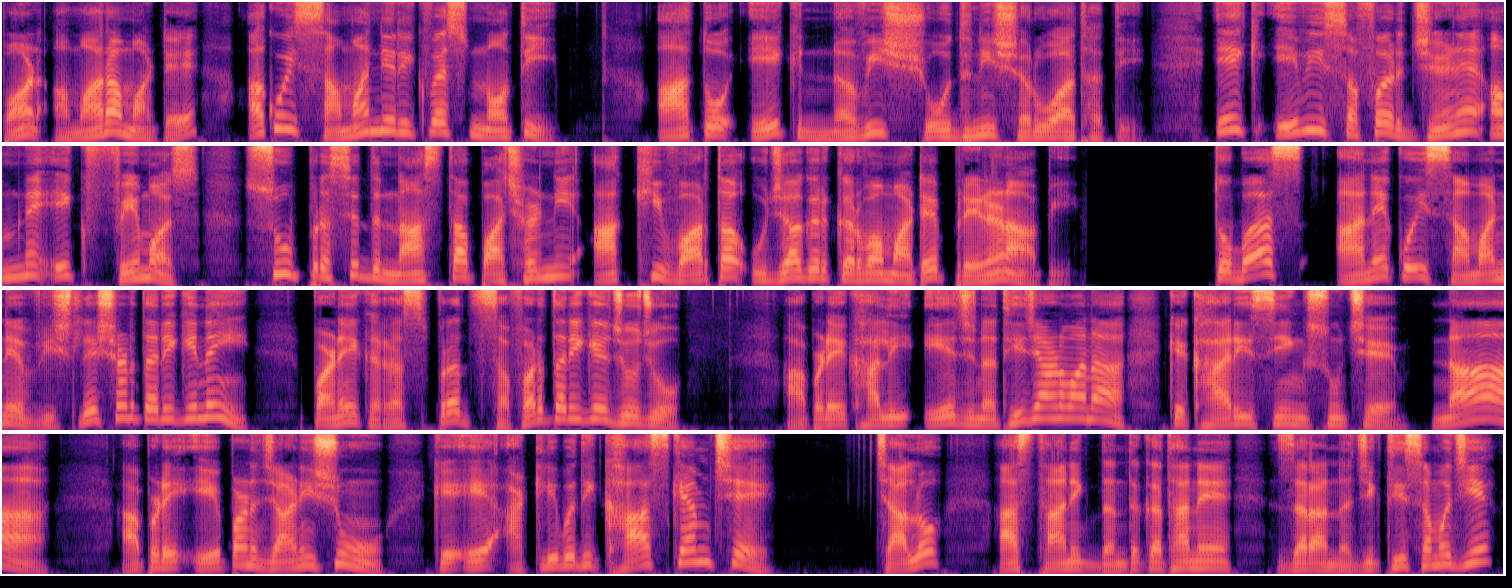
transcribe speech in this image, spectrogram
પણ અમારા માટે આ કોઈ સામાન્ય રિક્વેસ્ટ નહોતી. આ તો એક નવી શોધની શરૂઆત હતી. એક એવી સફર જેણે અમને એક ફેમસ, સુપ્રસિદ્ધ નાસ્તા પાછળની આખી વાર્તા ઉજાગર કરવા માટે પ્રેરણા આપી. તો બસ, આને કોઈ સામાન્ય વિશ્લેષણ તરીકે નહીં, પણ એક રસપ્રદ સફર તરીકે જોજો. આપણે ખાલી એ જ નથી જાણવાના કે ખારી સિંગ શું છે. ના આપણે એ પણ જાણીશું કે એ આટલી બધી ખાસ કેમ છે? ચાલો આ સ્થાનિક દંતકથાને જરા નજીકથી સમજીએ.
